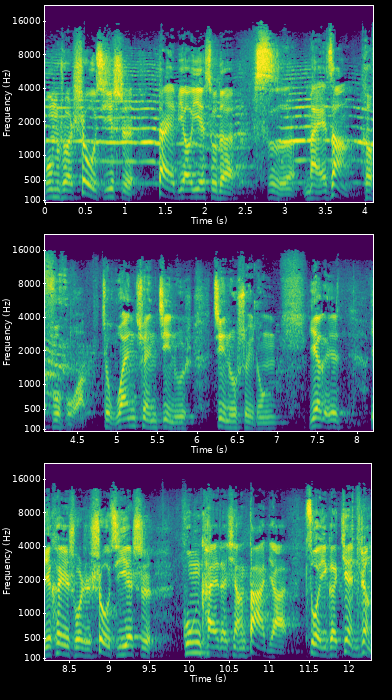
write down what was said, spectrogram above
我们说受洗是代表耶稣的死、埋葬和复活，就完全进入进入水中，也也可以说是受洗也是公开的向大家做一个见证，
